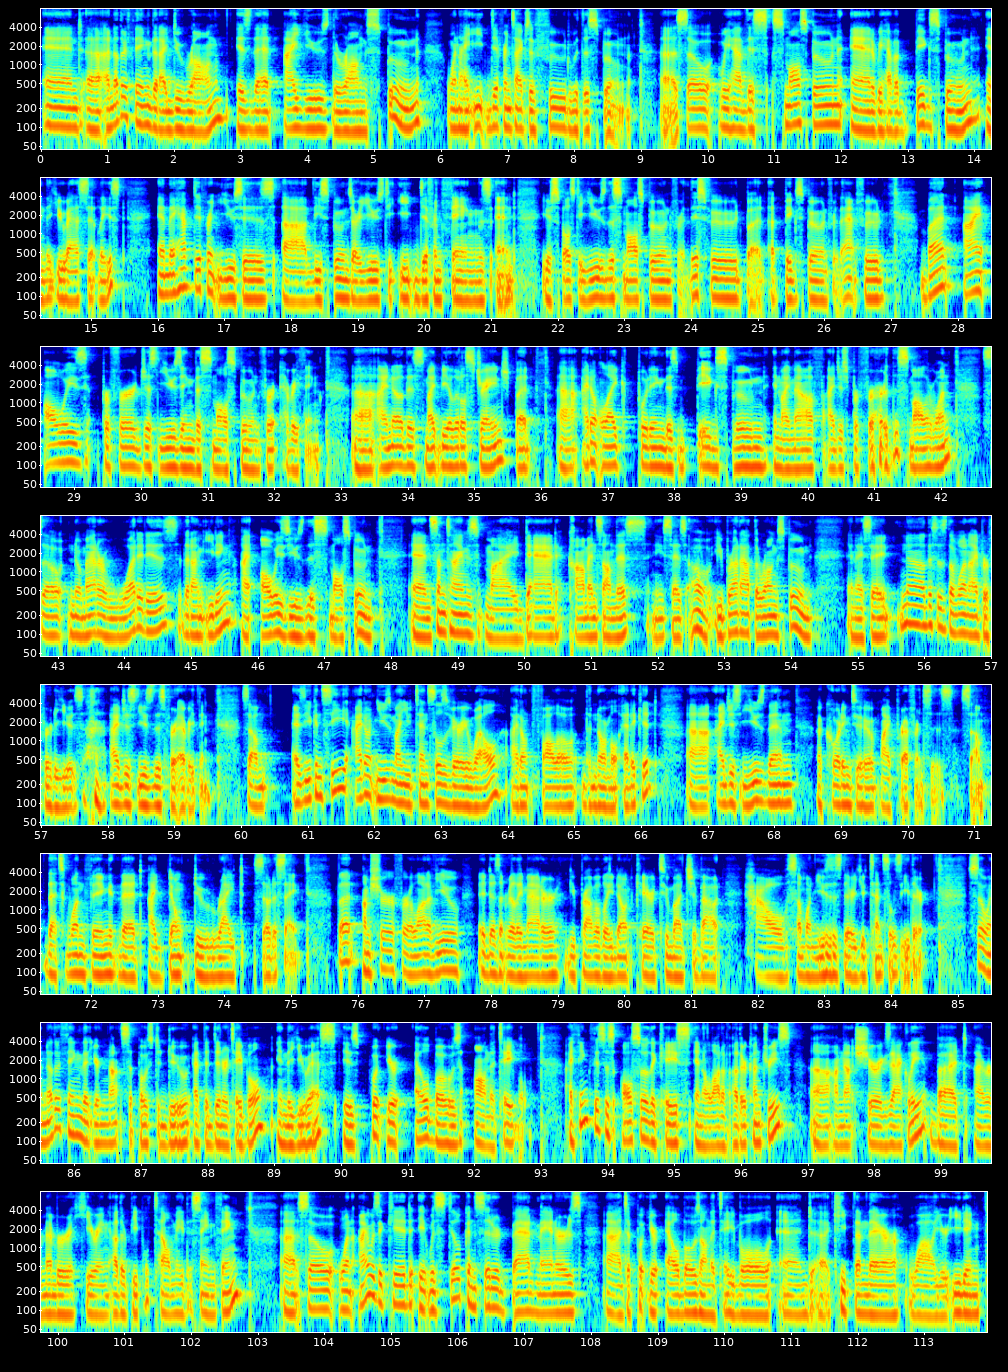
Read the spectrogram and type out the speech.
And uh, another thing that I do wrong is that I use the wrong spoon when I eat different types of food with the spoon. Uh, so we have this small spoon and we have a big spoon in the US at least. And they have different uses. Uh, these spoons are used to eat different things, and you're supposed to use the small spoon for this food, but a big spoon for that food. But I always prefer just using the small spoon for everything. Uh, I know this might be a little strange, but uh, I don't like putting this big spoon in my mouth. I just prefer the smaller one. So, no matter what it is that I'm eating, I always use this small spoon. And sometimes my dad comments on this and he says, Oh, you brought out the wrong spoon. And I say, No, this is the one I prefer to use. I just use this for everything. So, as you can see, I don't use my utensils very well. I don't follow the normal etiquette. Uh, I just use them according to my preferences. So that's one thing that I don't do right, so to say. But I'm sure for a lot of you, it doesn't really matter. You probably don't care too much about how someone uses their utensils either. So, another thing that you're not supposed to do at the dinner table in the US is put your elbows on the table. I think this is also the case in a lot of other countries. Uh, I'm not sure exactly, but I remember hearing other people tell me the same thing. Uh, so when I was a kid, it was still considered bad manners uh, to put your elbows on the table and uh, keep them there while you're eating.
